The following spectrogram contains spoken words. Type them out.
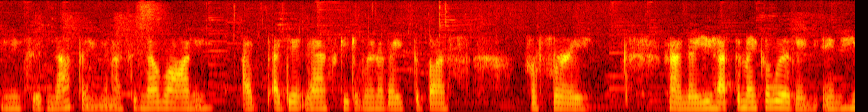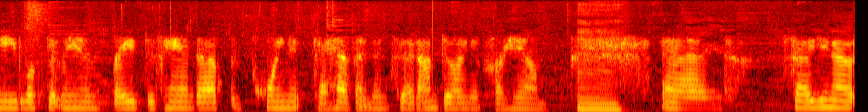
And he said, nothing. And I said, no, Ronnie, I, I didn't ask you to renovate the bus for free. I know you have to make a living. And he looked at me and raised his hand up and pointed to heaven and said, I'm doing it for him. Mm. And so, you know,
